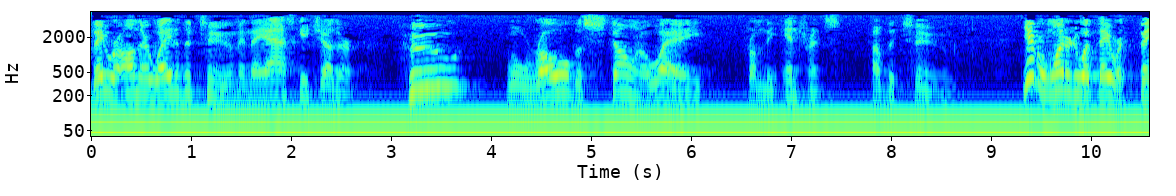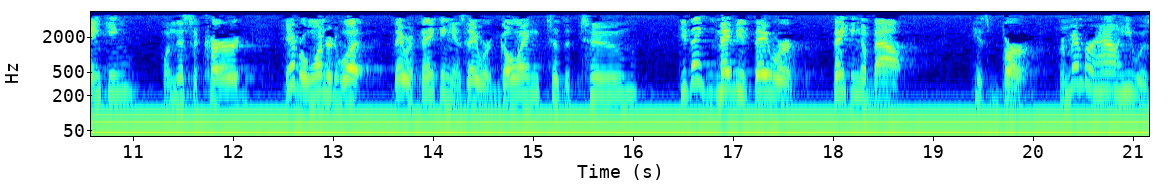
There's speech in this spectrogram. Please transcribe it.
they were on their way to the tomb and they asked each other, Who will roll the stone away from the entrance of the tomb? You ever wondered what they were thinking when this occurred? You ever wondered what they were thinking as they were going to the tomb? You think maybe if they were thinking about his birth? Remember how he was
